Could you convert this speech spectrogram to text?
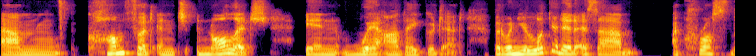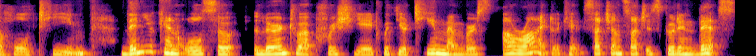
um, comfort and knowledge in where are they good at. But when you look at it as um, across the whole team then you can also learn to appreciate with your team members all right okay such and such is good in this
